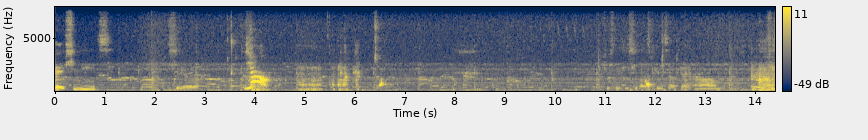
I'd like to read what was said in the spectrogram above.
Okay, she needs to. Yo. She sneaks she loves pizza. Okay. Um. She's.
